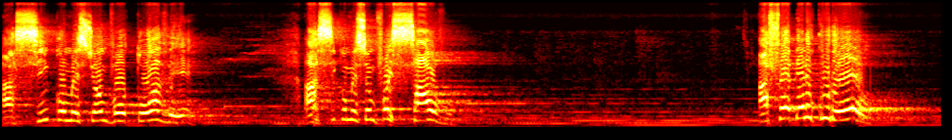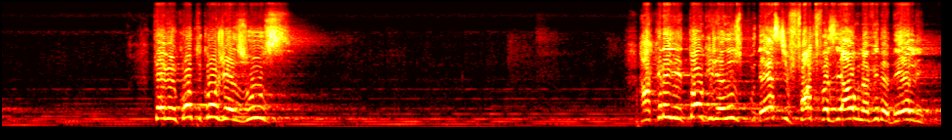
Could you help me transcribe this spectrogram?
Assim como esse homem voltou a ver, assim como esse homem foi salvo, a fé dele curou, teve encontro com Jesus, acreditou que Jesus pudesse de fato fazer algo na vida dele.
